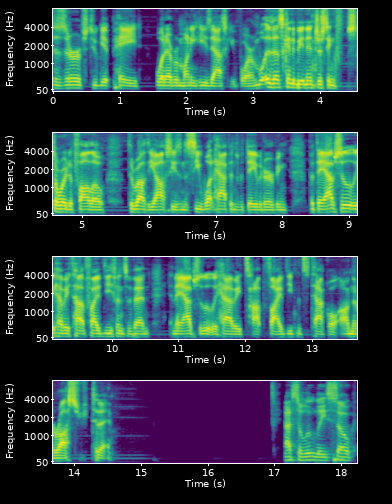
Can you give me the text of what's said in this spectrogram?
deserves to get paid whatever money he's asking for. And that's going to be an interesting story to follow throughout the offseason to see what happens with David Irving. But they absolutely have a top five defensive end, and they absolutely have a top five defensive tackle on their roster today. Absolutely. So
